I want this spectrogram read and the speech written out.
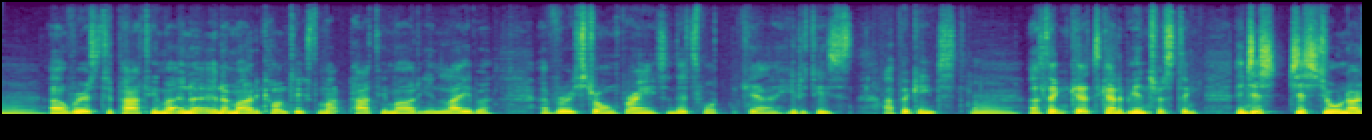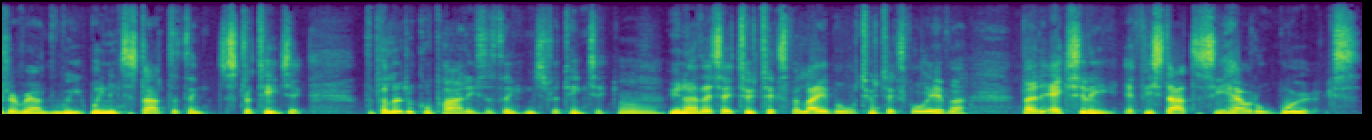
Mm. Uh, whereas Te Pāti, in a, in a Māori context, Pāti Māori and Labour are very strong brands, and that's what uh, is up against. Mm. I think it's going to be interesting. And just, just your note around, we, we need to start to think strategic. The political parties are thinking strategic. Mm. You know, they say two ticks for Labour or two ticks for whatever, yep. but actually, if you start to see how it all works,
